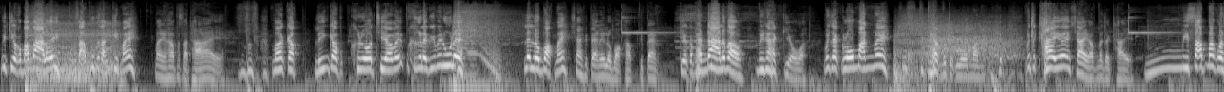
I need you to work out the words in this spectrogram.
ไม่เกี่ยวกับหมาป่าเลยภาษาพูดภาษาอังกฤษไหมไม่ครับภาษาไทย มากับลิงก์กับครเอเชียไหมคืออะไรกูยังไม่รู้เลย เล่นโรบอกไหมใช่พี่แป้งเล่นโรบอกครับพี่แป้งเกี่ยวกับแพนด้าหรือเปล่า ไม่น่าเกี่ยวอะมาจากโรมันไหมพี่แป้งมาจากโรมันมาจากไทยไหมใช่ครับมาจากไทย มีซับมากกว่า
